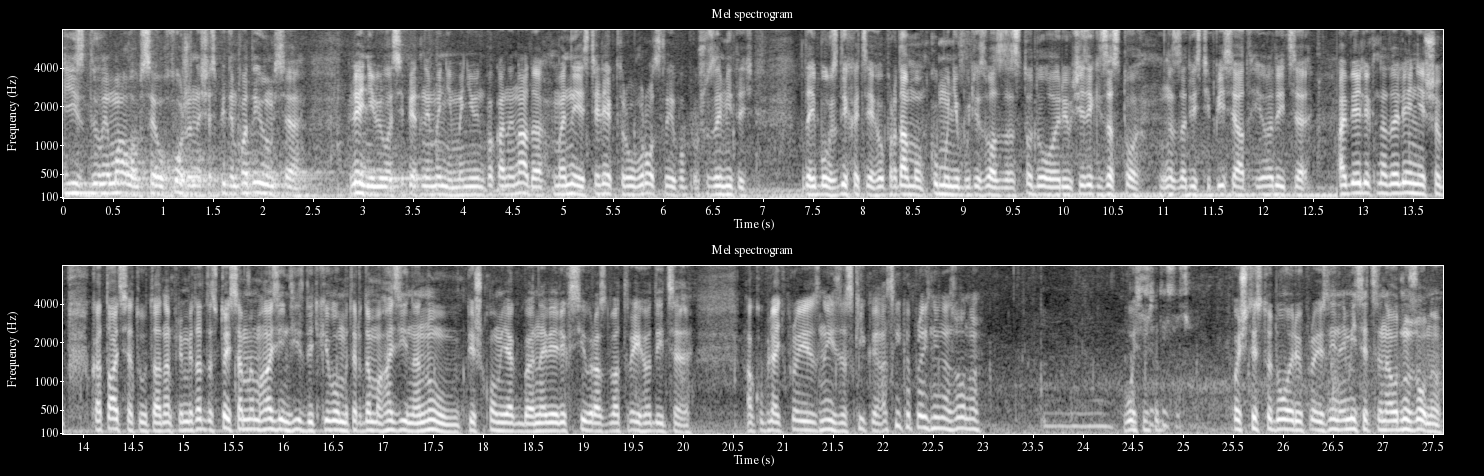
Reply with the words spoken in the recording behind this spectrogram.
їздили мало, все ухожене, зараз підемо подивимося. Лені велосипед не мені, мені він поки не треба. У мене є електро у Вроцлаві, попрошу замітити. Дай Бог здихатися, його продам кому-небудь із вас за 100 доларів, чи тільки за 100, за 250 і годиться. А велик на долені, щоб кататися тут, а, наприклад, в той самий магазин їздить кілометр до магазина, ну, пішком якби на велик сів, раз, два, три годиться. А куплять проїзний за скільки? А скільки проїзний на зону? 80 тисяч. Почти 100 доларів проїзний на місяць на одну зону.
